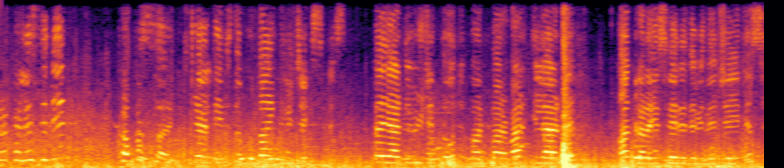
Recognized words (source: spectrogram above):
Ankara Kalesi'nin kapısı. Geldiğinizde buradan gireceksiniz. Her yerde ücretli otoparklar var. İleride Ankara'yı seyredebileceğiniz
